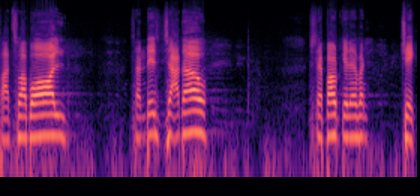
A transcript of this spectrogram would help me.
पाचवा बॉल संदेश जाधव. स्टेप आउट केलं पण check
